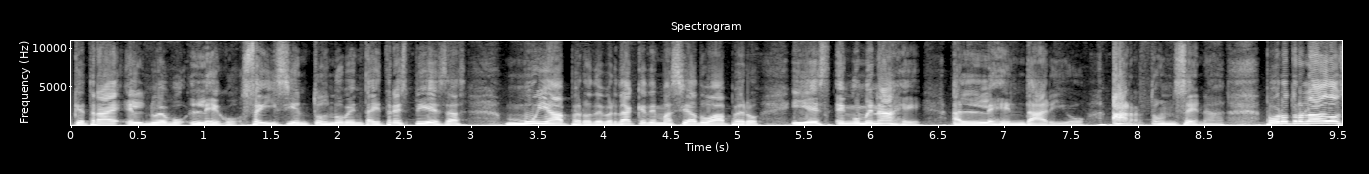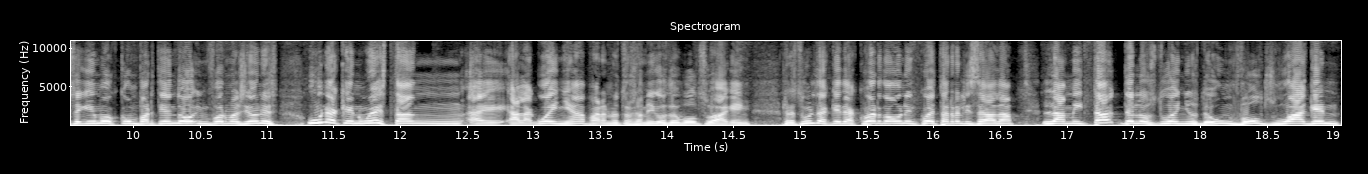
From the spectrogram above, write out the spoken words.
que trae el nuevo Lego. 693 piezas, muy ápero, de verdad que demasiado ápero y es en homenaje al legendario Arton Senna. Por otro lado, seguimos compartiendo informaciones, una que no es tan eh, halagüeña para nuestros amigos de Volkswagen. Resulta que de acuerdo a una encuesta realizada, la mitad de los dueños de un Volkswagen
